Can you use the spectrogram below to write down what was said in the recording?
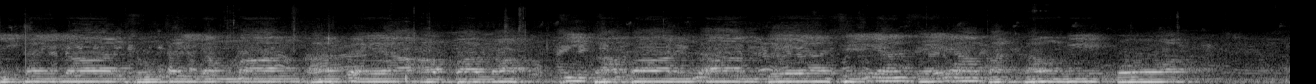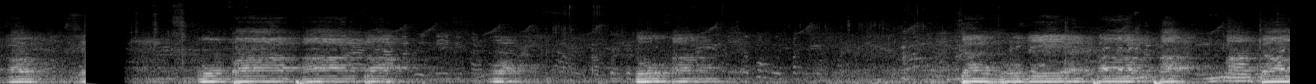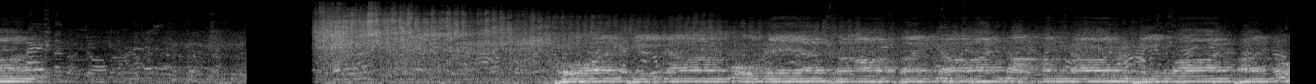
ยิกยานสุขยมังคะเปยอัปปะละทิตาปันลังเกเสียสียปัตถวิโกอัป อุปาทาตะโตุขังจะสุเยธรรมะมังกาโคนทิยามุเรสาปัญญานังนันทิวานอนุ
